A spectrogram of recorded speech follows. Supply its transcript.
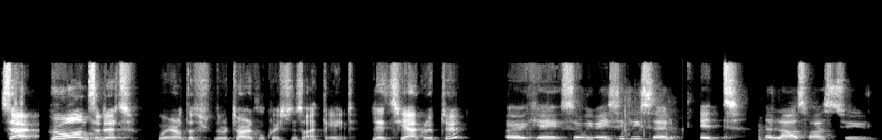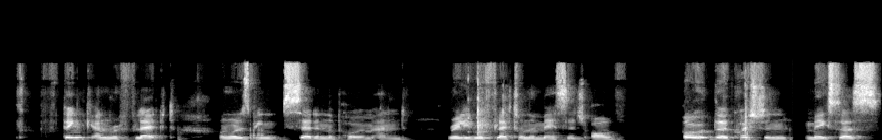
So, who answered it? Where are the, the rhetorical questions at the end? Let's hear group two. Okay. So, we basically said it allows for us to think and reflect on what has been said in the poem and really reflect on the message of oh, the question makes us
